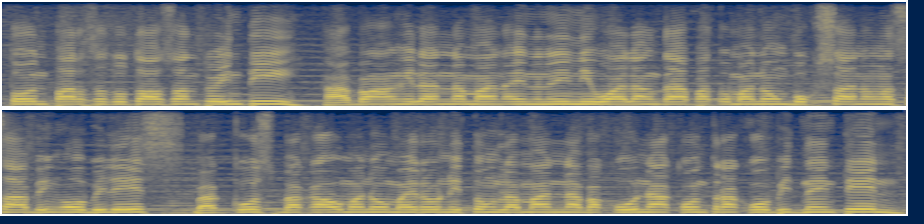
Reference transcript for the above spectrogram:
button para sa 2020 habang ang ilan naman ay naniniwalang dapat umanong buksan ng nasabing obelis bagkus baka umano mayroon itong laman na bakuna kontra COVID-19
